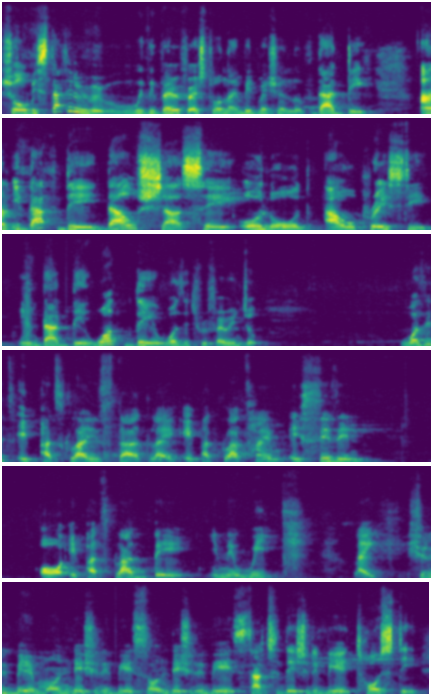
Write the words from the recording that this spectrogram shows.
So we started with the very first one I made mention of that day. And in that day thou shalt say, O Lord, I will praise thee in that day. What day was it referring to? Was it a particular instant, like a particular time, a season, or a particular day in a week? Like, should it be a Monday? Should it be a Sunday? Should it be a Saturday? Should it be a Thursday?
